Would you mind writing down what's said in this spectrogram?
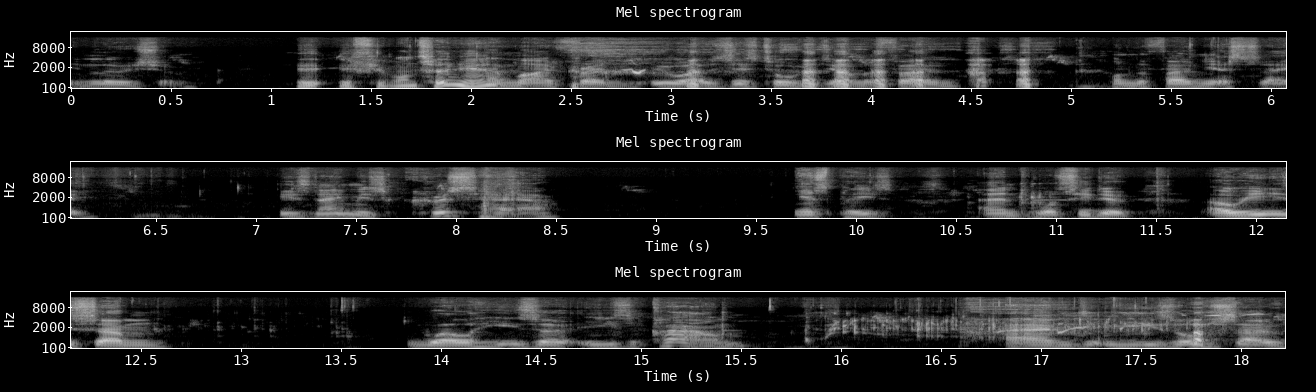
in Lewisham? If you want to, yeah. And my friend, who I was just talking to on the phone, on the phone yesterday, his name is Chris Hare. Yes, please. And what's he do? Oh, he's um. Well, he's a he's a clown, and he's also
